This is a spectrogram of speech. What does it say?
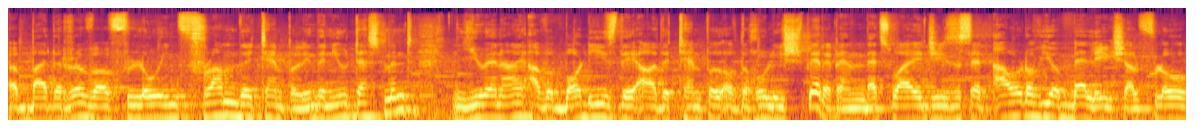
uh, by the river flowing from the temple in the new testament you and i our bodies they are the temple of the holy spirit and that's why jesus said out of your belly shall flow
